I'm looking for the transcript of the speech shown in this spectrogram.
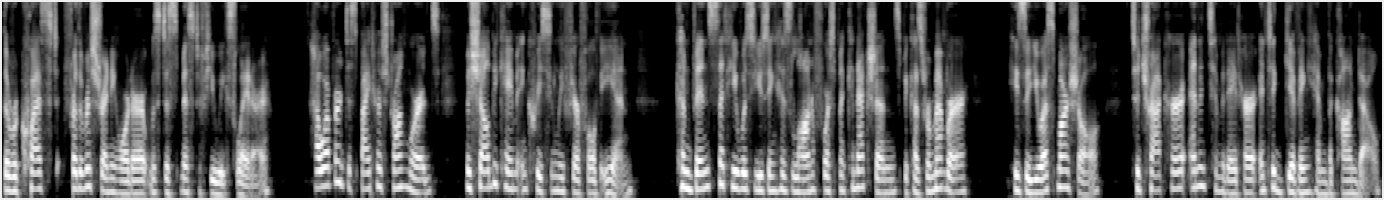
The request for the restraining order was dismissed a few weeks later. However, despite her strong words, Michelle became increasingly fearful of Ian, convinced that he was using his law enforcement connections, because remember, he's a US Marshal, to track her and intimidate her into giving him the condo.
